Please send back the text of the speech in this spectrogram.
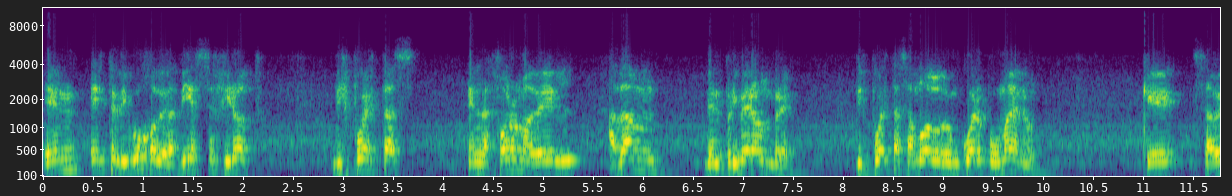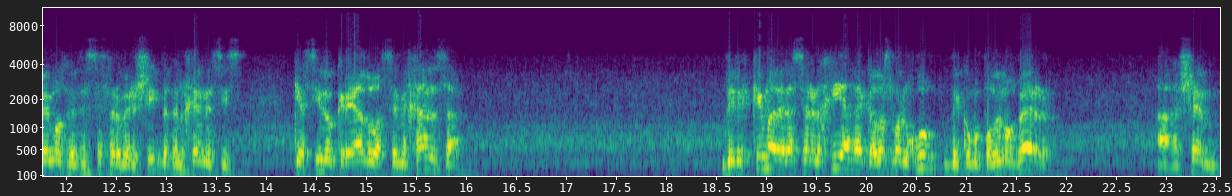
en este dibujo de las diez sefirot dispuestas en la forma del Adán, del primer hombre, dispuestas a modo de un cuerpo humano, que sabemos desde Sefer Bereshit, desde el Génesis, que ha sido creado a semejanza del esquema de las energías de Kadosh Baruj de como podemos ver a Hashem,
